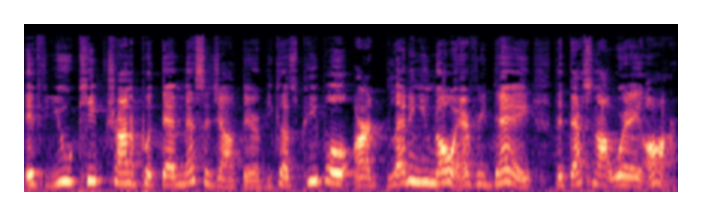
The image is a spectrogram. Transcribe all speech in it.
if you keep trying to put that message out there because people are letting you know every day that that's not where they are.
